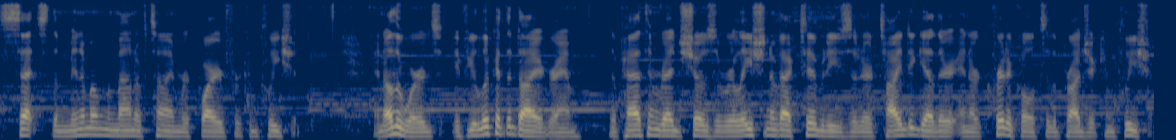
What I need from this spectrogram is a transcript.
sets the minimum amount of time required for completion. In other words, if you look at the diagram, the path in red shows the relation of activities that are tied together and are critical to the project completion.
